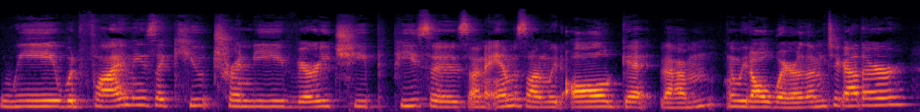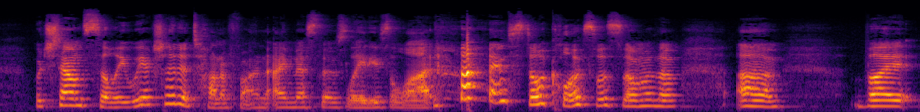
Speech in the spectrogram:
We would find these like cute, trendy, very cheap pieces on Amazon. We'd all get them and we'd all wear them together, which sounds silly. We actually had a ton of fun. I miss those ladies a lot. I'm still close with some of them. Um, but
